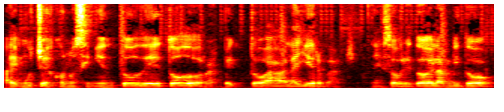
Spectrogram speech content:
hay mucho desconocimiento de todo respecto a la hierba, eh, sobre todo el ámbito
